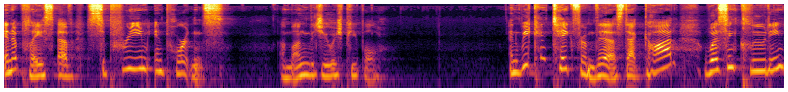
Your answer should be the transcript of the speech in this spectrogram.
in a place of supreme importance among the Jewish people. And we can take from this that God was including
